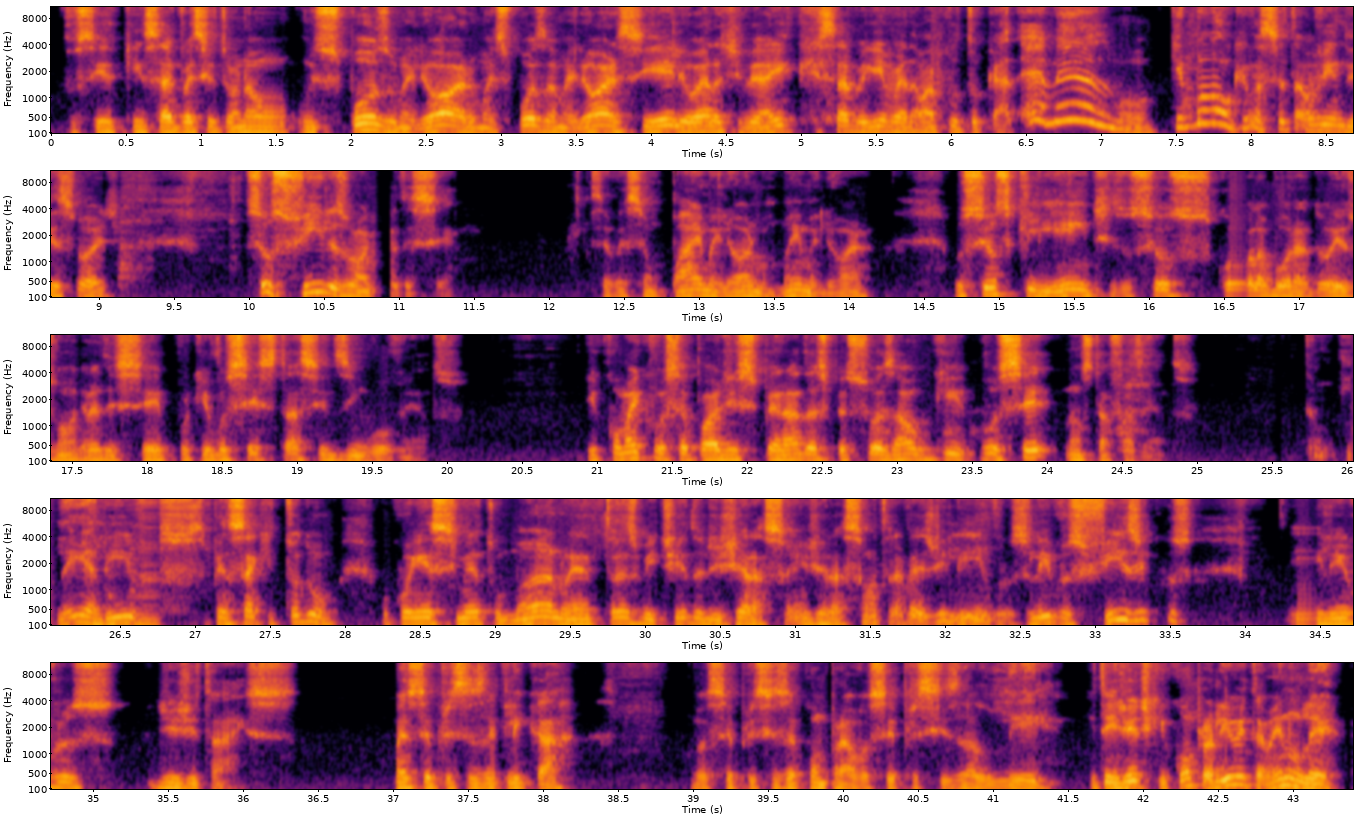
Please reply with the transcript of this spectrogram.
Você, quem sabe, vai se tornar um, um esposo melhor, uma esposa melhor, se ele ou ela estiver aí, quem sabe alguém vai dar uma cutucada. É mesmo? Que bom que você está ouvindo isso hoje. Seus filhos vão agradecer. Você vai ser um pai melhor, uma mãe melhor. Os seus clientes, os seus colaboradores vão agradecer porque você está se desenvolvendo. E como é que você pode esperar das pessoas algo que você não está fazendo? Então, leia livros, pensar que todo o conhecimento humano é transmitido de geração em geração através de livros, livros físicos e livros digitais. Mas você precisa clicar, você precisa comprar, você precisa ler. E tem gente que compra livro e também não lê.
